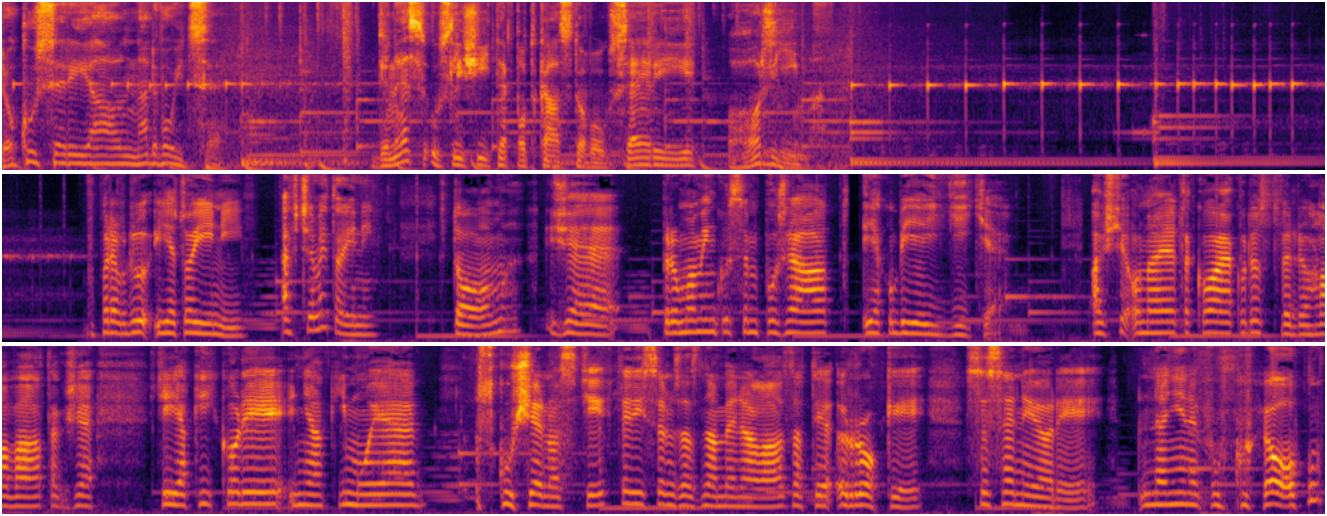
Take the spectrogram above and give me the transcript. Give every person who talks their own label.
Speaker 1: Doku seriál na dvojce. Dnes uslyšíte podcastovou sérii Hořím.
Speaker 2: Opravdu je to jiný.
Speaker 3: A v čem je to jiný?
Speaker 2: V tom, že pro maminku jsem pořád jakoby její dítě. A ještě ona je taková jako dost tvrdohlavá, takže ještě jakýkoliv nějaký moje zkušenosti, které jsem zaznamenala za ty roky se seniory, na ně nefungují,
